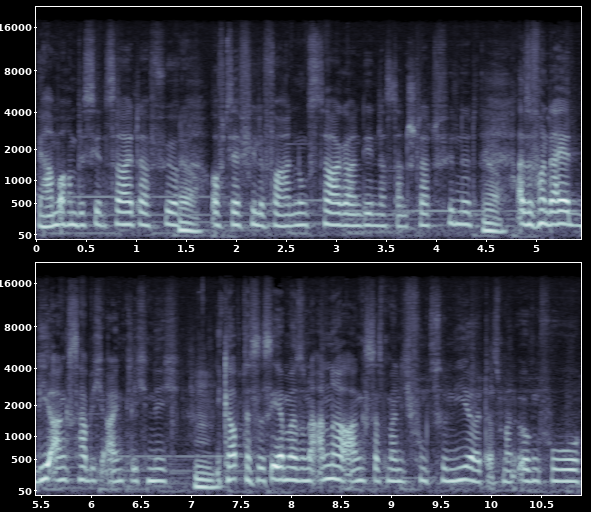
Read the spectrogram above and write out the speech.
Wir haben auch ein bisschen Zeit dafür, ja. oft sehr viele Verhandlungstage, an denen das dann stattfindet. Ja. Also von daher, die Angst habe ich eigentlich nicht. Hm. Ich glaube, das ist eher mal so eine andere Angst, dass man nicht funktioniert, dass man irgendwo,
